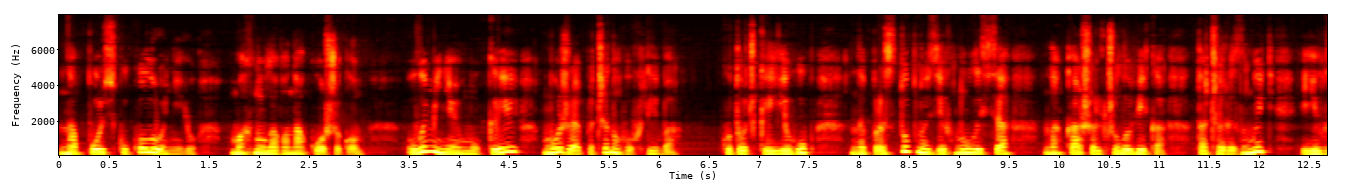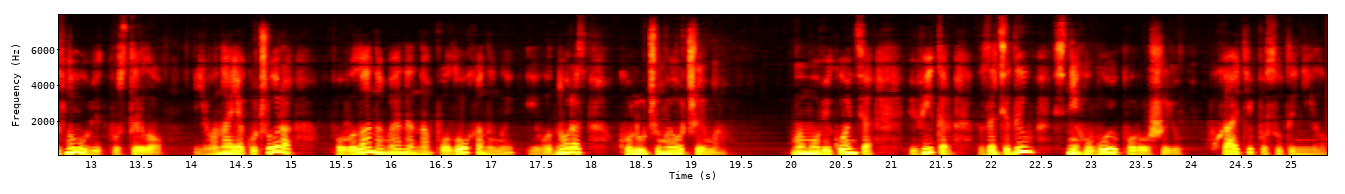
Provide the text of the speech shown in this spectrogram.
на польську колонію, махнула вона кошиком. Виміняю муки, може, печеного хліба. Куточки її губ неприступно зігнулися на кашель чоловіка, та через мить їх знову відпустило, і вона, як учора, повела на мене наполоханими і воднораз колючими очима. Мимо віконця вітер зацідив сніговою порошею, в хаті посутеніло.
